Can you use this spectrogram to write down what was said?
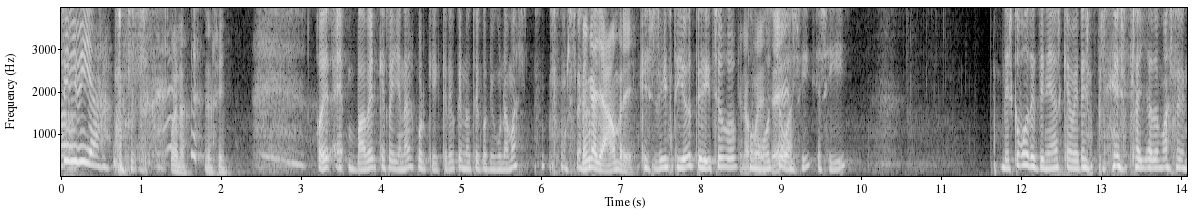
¡Chiribía! bueno, en fin. Joder, eh, va a haber que rellenar porque creo que no tengo ninguna más. O sea, Venga ya, hombre. Que sí, tío, te he dicho Que no como ocho o ser. así, que sí. ¿Ves cómo te tenías que haber expl- explayado más en,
